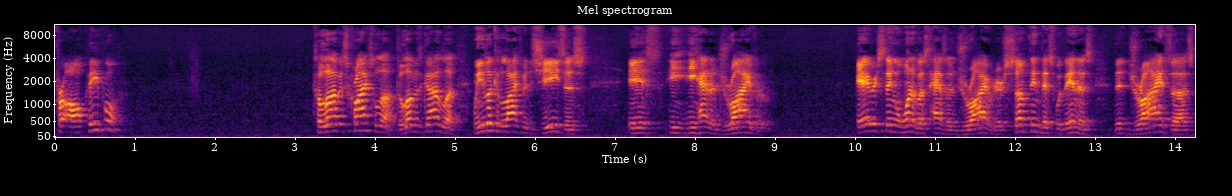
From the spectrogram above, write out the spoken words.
for all people. To love is Christ love. to love is God love. When you look at the life of Jesus, is he, he had a driver. Every single one of us has a driver. There's something that's within us that drives us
